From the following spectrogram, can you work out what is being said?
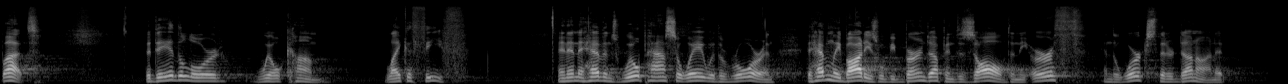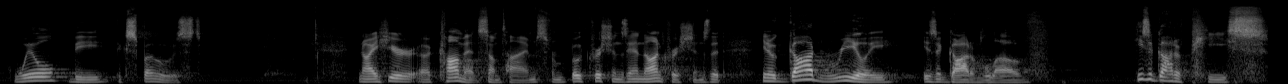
But the day of the Lord will come like a thief. And then the heavens will pass away with a roar, and the heavenly bodies will be burned up and dissolved, and the earth and the works that are done on it will be exposed. You know, I hear uh, comments sometimes from both Christians and non Christians that, you know, God really is a God of love. He's a God of peace.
